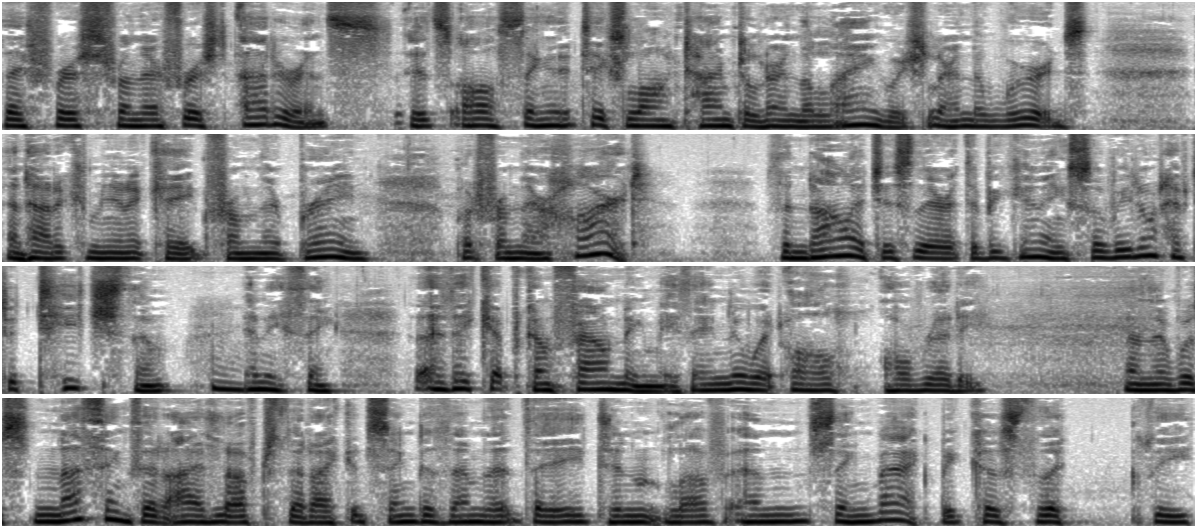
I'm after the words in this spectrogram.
They first, from their first utterance, it's all singing. It takes a long time to learn the language, learn the words, and how to communicate from their brain, but from their heart the knowledge is there at the beginning, so we don't have to teach them anything. Uh, They kept confounding me. They knew it all already. And there was nothing that I loved that I could sing to them that they didn't love and sing back because the the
